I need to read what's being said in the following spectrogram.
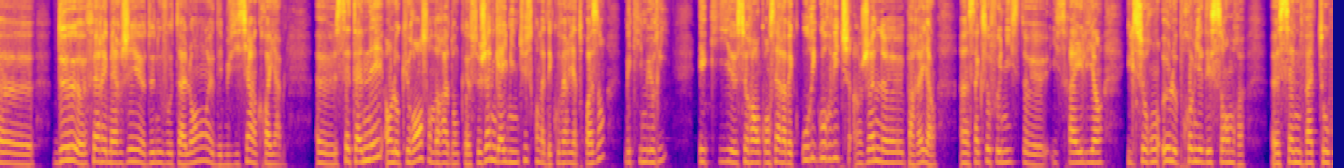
euh, de faire émerger de nouveaux talents des musiciens incroyables. Euh, cette année, en l'occurrence, on aura donc ce jeune Guy Mintus qu'on a découvert il y a trois ans, mais qui mûrit et qui sera en concert avec Uri Gurvitch, un jeune, pareil, un, un saxophoniste israélien. Ils seront, eux, le 1er décembre euh, Seine Vato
